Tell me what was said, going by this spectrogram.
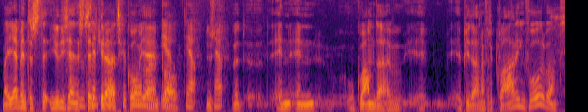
Maar jij bent er jullie zijn er we sterker, uitgekomen, jij en Paul. Ja, ja, Dus ja. en, en hoe kwam dat? Heb je daar een verklaring voor? Want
